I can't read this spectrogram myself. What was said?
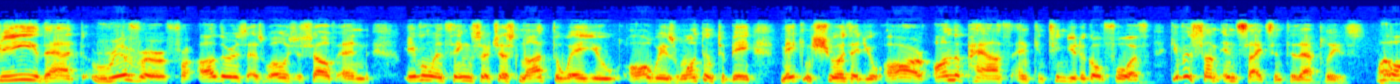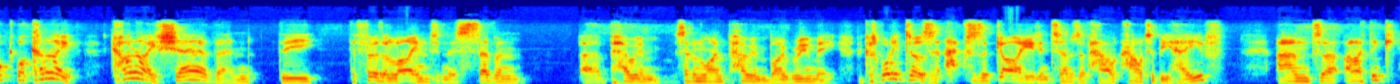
be that river for others as well as yourself. And even when things are just not the way you always want them to be, making sure that you are on the path and continue to go forth. Give us some insights into that, please. Well, well can I can I share then the the further lines in this seven uh, poem, seven line poem by Rumi? Because what it does is it acts as a guide in terms of how how to behave, and uh, and I think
